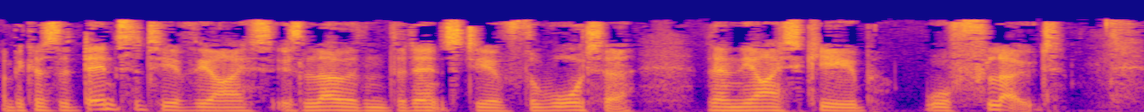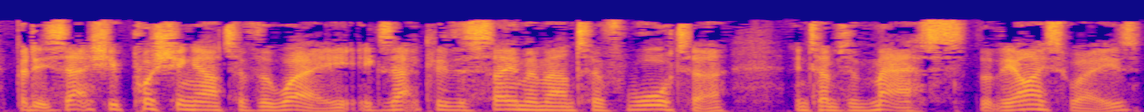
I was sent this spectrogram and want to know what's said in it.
And because the density of the ice is lower than the density of the water, then the ice cube will float. But it's actually pushing out of the way exactly the same amount of water in terms of mass that the ice weighs.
